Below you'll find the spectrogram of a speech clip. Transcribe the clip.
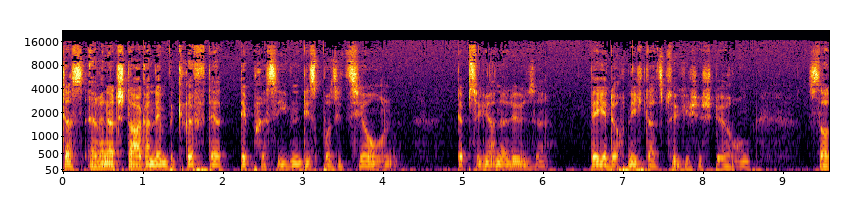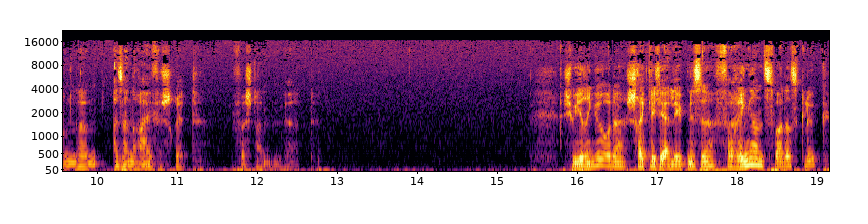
Das erinnert stark an den Begriff der depressiven Disposition der Psychoanalyse, der jedoch nicht als psychische Störung, sondern als ein Reifeschritt verstanden wird. Schwierige oder schreckliche Erlebnisse verringern zwar das Glück,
